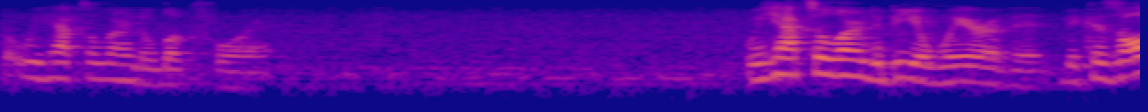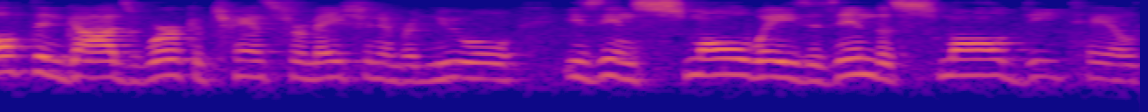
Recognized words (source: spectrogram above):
But we have to learn to look for it. We have to learn to be aware of it because often God's work of transformation and renewal is in small ways, is in the small details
